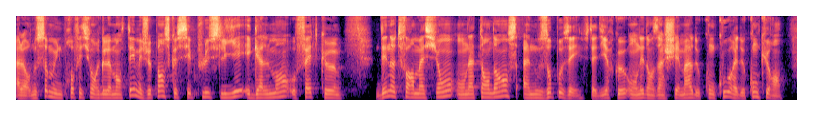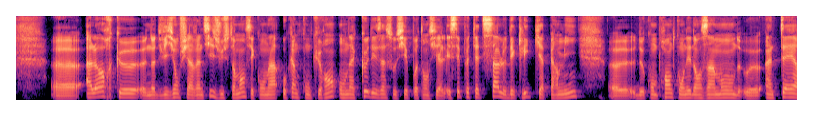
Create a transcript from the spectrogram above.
Alors, nous sommes une profession réglementée, mais je pense que c'est plus lié également au fait que dès notre formation, on a tendance à nous opposer, c'est-à-dire qu'on est dans un schéma de concours et de concurrents. Euh, alors que notre vision chez A26, justement, c'est qu'on n'a aucun concurrent, on n'a que des associés potentiels. Et c'est peut-être ça le déclic qui a permis euh, de comprendre qu'on est dans un monde euh, inter,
